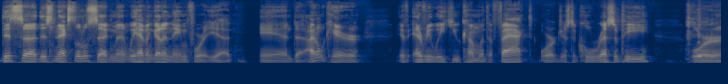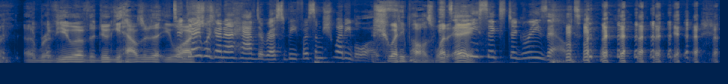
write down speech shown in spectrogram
this uh, this next little segment, we haven't got a name for it yet, and uh, I don't care if every week you come with a fact or just a cool recipe or a review of the Doogie Howser that you Today watched. Today we're going to have the recipe for some sweaty balls. Sweaty balls. What? It's Hey, 86 degrees out.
